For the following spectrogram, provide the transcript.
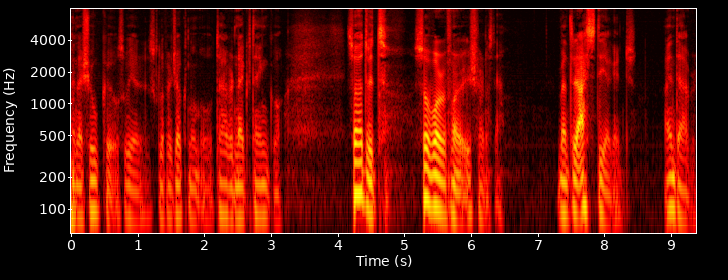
henne sjuke og så videre, skulle for någon og ta over nekve ting. Og... Så hadde vi det, så var vi for utførende sted. Men det er et sted egentlig, en dæver.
